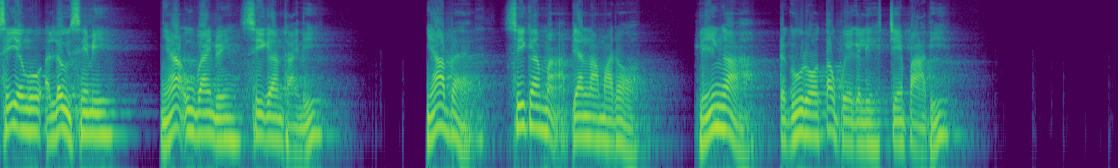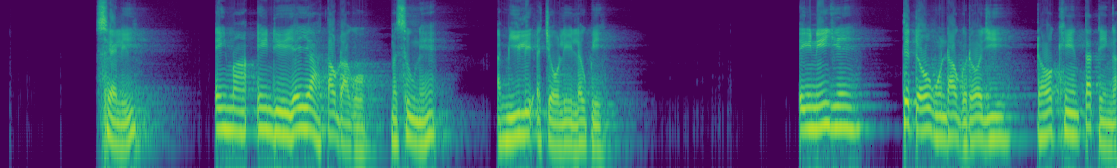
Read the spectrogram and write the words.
ဆေးရုံကိုအလုတ်ဆင်းပြီးညဥပိုင်းတွင်ဆေးကန်းထိုင်သည်ညဘက်ဆေးကန်းမှပြန်လာမှတော့လင်းကတကူတော်တောက်ပွဲကလေးကျင်းပါသည်ဆယ်လီအိမ်မှာအိမ်ဒီရရတောက်တာကို မစုနဲ့အမီးလေးအကျော်လေးလုပ်ပြီးအိမ်နင်းချင်းတစ်တော်ဝန်တော့ကြောကြီး ဒေါခင်တတ်တင်က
